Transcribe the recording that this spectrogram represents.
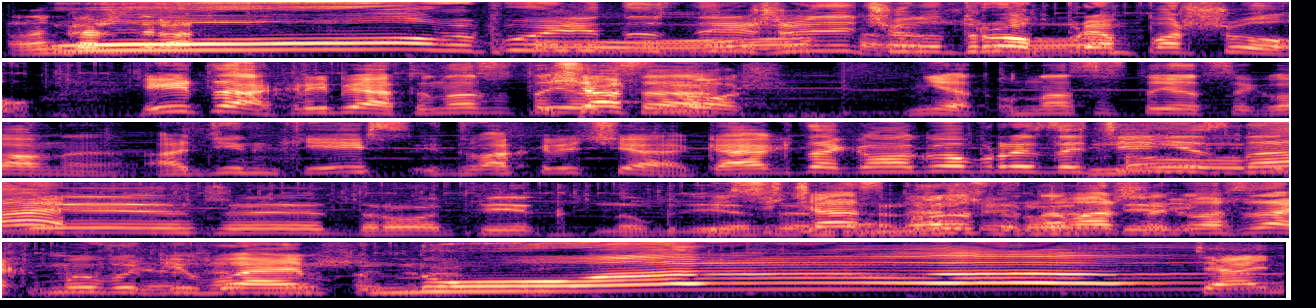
Она каждый раз... О, вы были на О, снаряжение, что-то дроп прям пошел. Итак, ребят, у нас остается... Сейчас нож. Нет, у нас остается главное, один кейс и два ключа. Как так могло произойти, не Ну, знаю. где же дропик? Ну где И же сейчас наш просто на ваших дропик? глазах мы Где же выбиваем наш но... Тянь.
